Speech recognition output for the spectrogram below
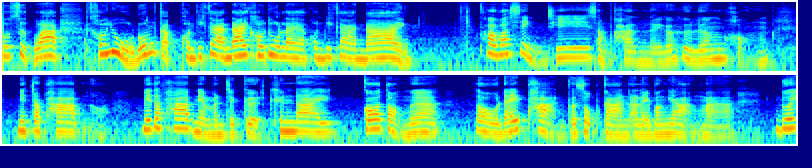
รู้สึกว่าเขาอยู่ร่วมกับคนพิการได้เขาดูแลคนพิการได้ เพราะว่าสิ่งที่สำคัญเลยก็คือเรื่องของมิตรภาพเนาะมิตรภาพเนี่ยมันจะเกิดขึ้นได้ ก็ต่อเมื่อเราได้ผ่านประสบการณ์อะไรบางอย่างมา ด้วย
